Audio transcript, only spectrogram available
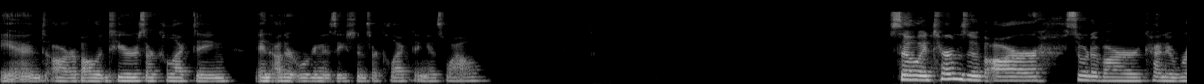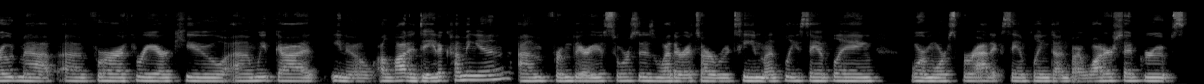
and our volunteers are collecting and other organizations are collecting as well. So in terms of our sort of our kind of roadmap um, for our 3RQ, um, we've got, you know, a lot of data coming in um, from various sources, whether it's our routine monthly sampling, or more sporadic sampling done by watershed groups.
